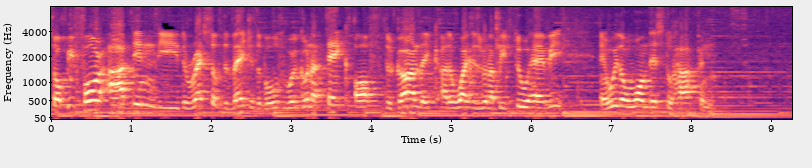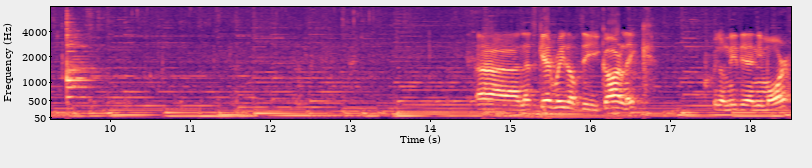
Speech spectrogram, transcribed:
So before adding the, the rest of the vegetables, we're gonna take off the garlic, otherwise it's gonna be too heavy and we don't want this to happen. Uh, let's get rid of the garlic. We don't need it anymore.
